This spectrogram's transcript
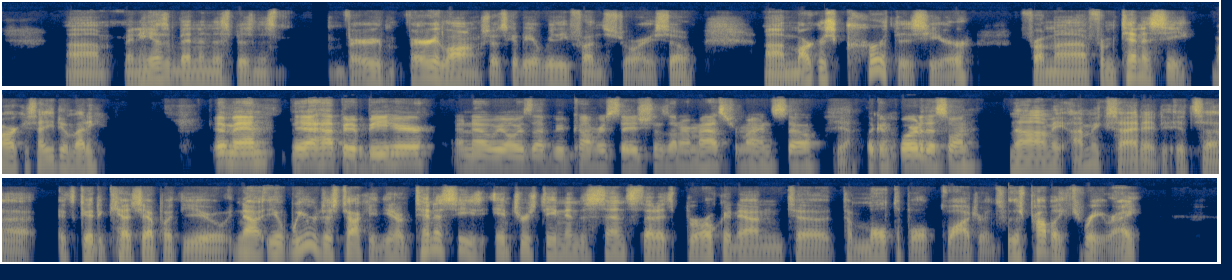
um, and he hasn't been in this business very, very long. So it's going to be a really fun story. So uh, Marcus Kurth is here from uh, from Tennessee. Marcus, how you doing, buddy? Good man. Yeah, happy to be here. I know we always have good conversations on our mastermind. So yeah, looking forward to this one. No, I mean I'm excited. It's uh it's good to catch up with you. Now we were just talking. You know, Tennessee's interesting in the sense that it's broken down into to multiple quadrants. There's probably three, right?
